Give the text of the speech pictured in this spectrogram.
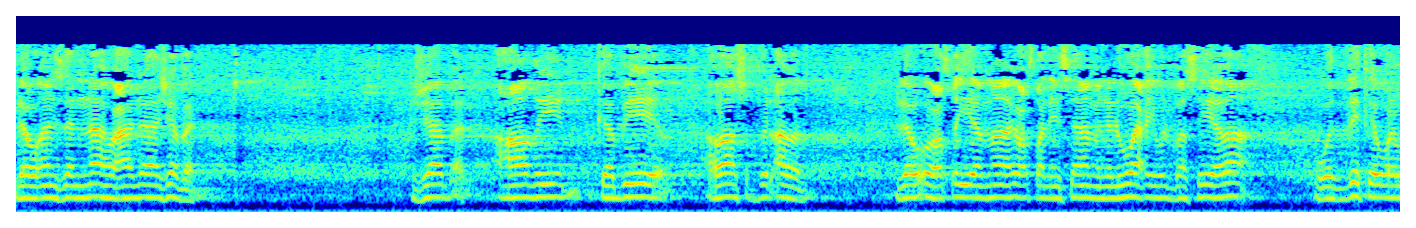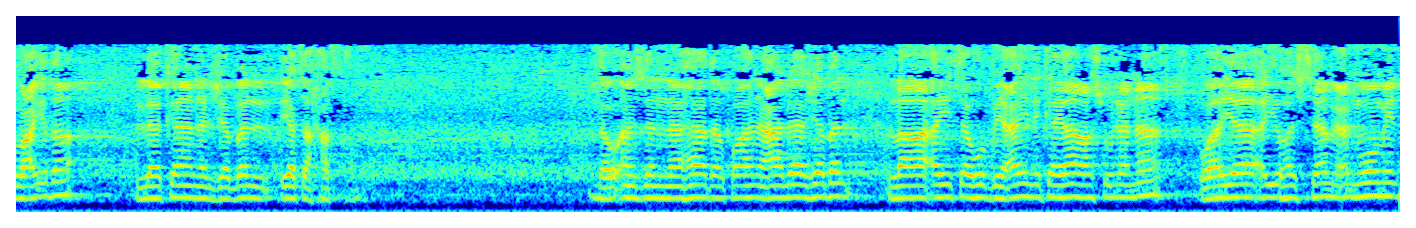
لو أنزلناه على جبل جبل عظيم كبير راسخ في الأرض. لو أعطي ما يعطى الإنسان من الوعي والبصيرة والذكر والوعظة لكان الجبل يتحطم. لو أنزلنا هذا القرآن على جبل لرأيته بعينك يا رسولنا ويا أيها السامع المؤمن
